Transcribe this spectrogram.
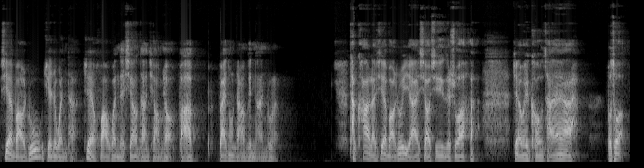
谢宝珠接着问他，这话问的相当巧妙，把白总长给难住了。他看了谢宝珠一眼，笑嘻嘻的说：“ 这位口才啊，不错。”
